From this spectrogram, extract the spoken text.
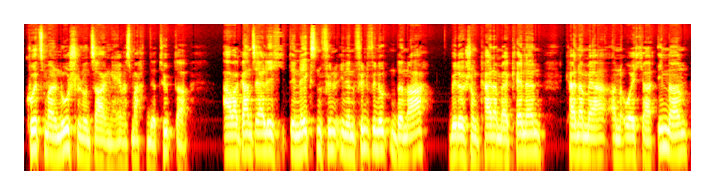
kurz mal nuscheln und sagen, hey, was macht denn der Typ da? Aber ganz ehrlich, den nächsten fünf, in den fünf Minuten danach wird euch schon keiner mehr kennen, keiner mehr an euch erinnern,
